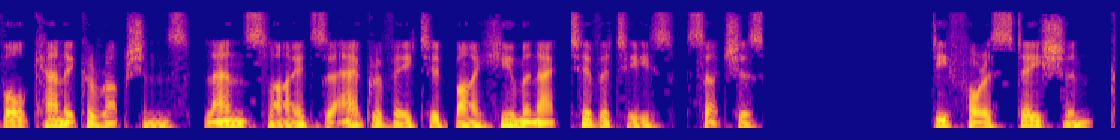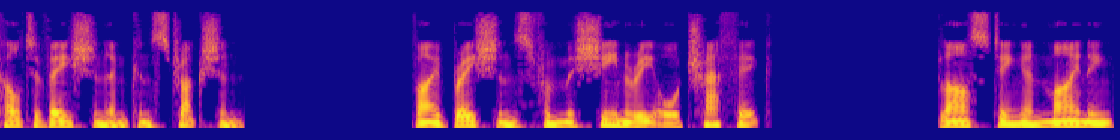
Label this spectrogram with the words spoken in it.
Volcanic eruptions – Landslides are aggravated by human activities, such as deforestation, cultivation and construction vibrations from machinery or traffic blasting and mining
